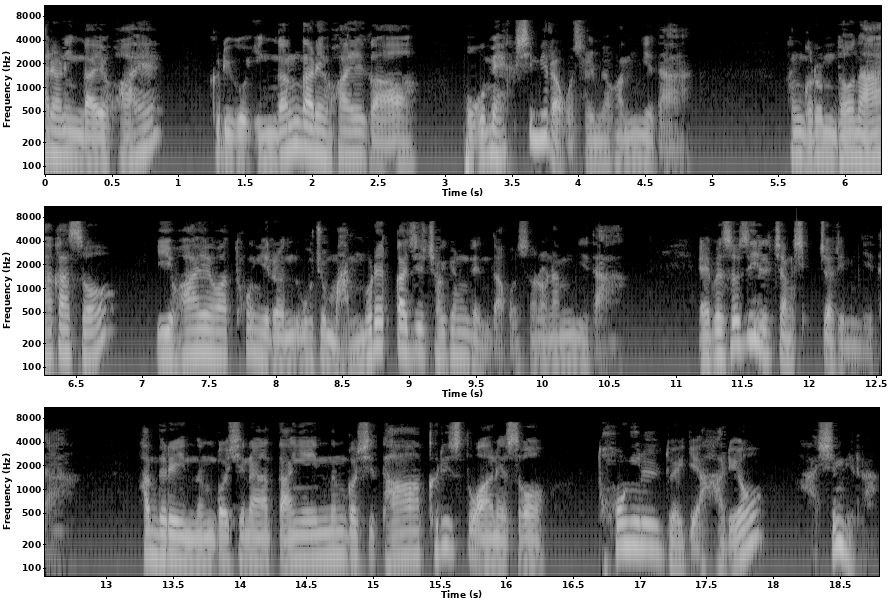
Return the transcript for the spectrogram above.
하나님과의 화해 그리고 인간 간의 화해가 복음의 핵심이라고 설명합니다. 한 걸음 더 나아가서 이 화해와 통일은 우주 만물에까지 적용된다고 선언합니다. 에베소서 1장 10절입니다. 하늘에 있는 것이나 땅에 있는 것이 다 그리스도 안에서 통일되게 하려 하심이라.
